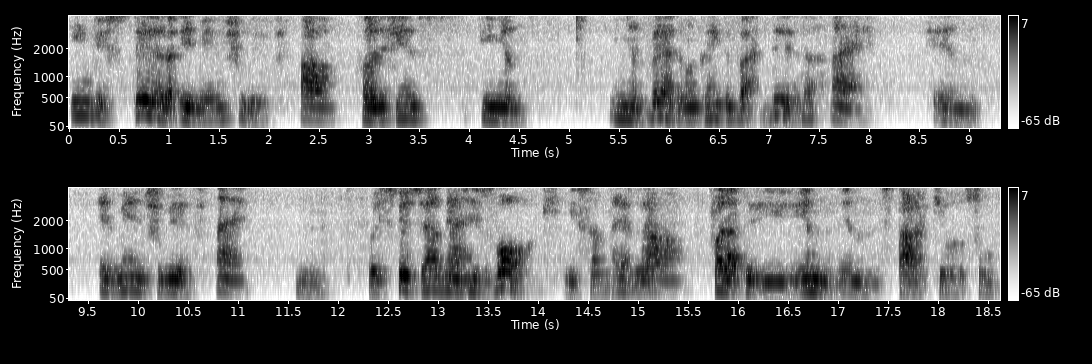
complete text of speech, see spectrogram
investera i människoliv. Ja. För det finns ingen, ingen värde, man kan inte värdera Nej. en, en människoliv. Nej. Mm. Och speciellt den Nej. är svag i samhället. Ja. För att en, en stark och som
